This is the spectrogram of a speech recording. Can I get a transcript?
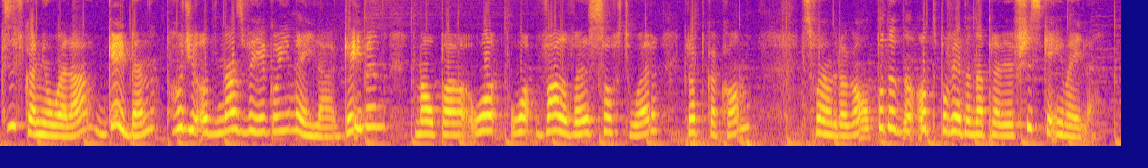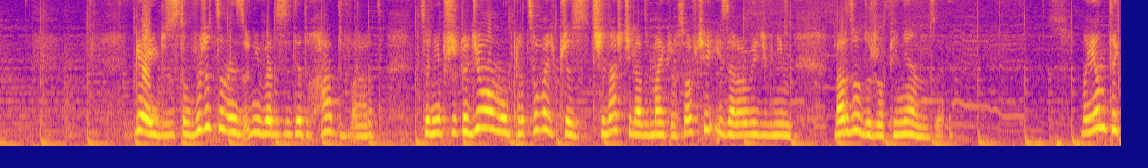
Ksywka Newella, Gaben, pochodzi od nazwy jego e-maila. Gaben małpa wa- wa- valvesoftware.com Swoją drogą, podobno odpowiada na prawie wszystkie e-maile. Gabe został wyrzucony z Uniwersytetu Harvard, co nie przeszkodziło mu pracować przez 13 lat w Microsoftie i zarobić w nim bardzo dużo pieniędzy. Majątek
